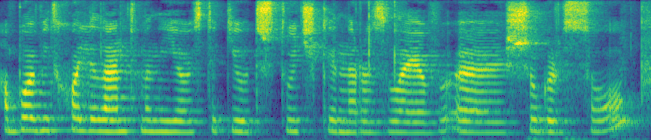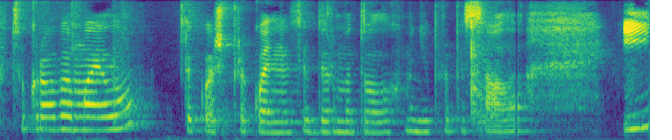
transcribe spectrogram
Або від Holy Land в мене є ось такі от штучки на розлив е, Sugar Soap, цукрове мило. Також прикольно, це дерматолог мені прописала. І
